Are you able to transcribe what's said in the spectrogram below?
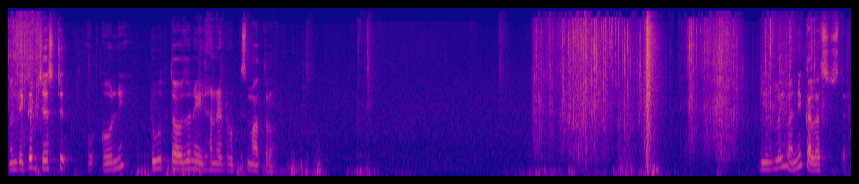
మన దగ్గర just only two thousand eight hundred rupees మాత్రం. దీంట్లో ఇవన్నీ కలర్స్ వస్తాయి.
